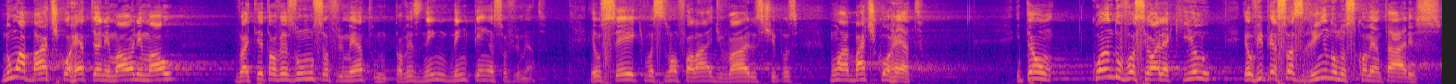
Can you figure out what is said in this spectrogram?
Num abate correto de animal, o animal vai ter talvez um sofrimento, talvez nem, nem tenha sofrimento. Eu sei que vocês vão falar de vários tipos, num abate correto. Então, quando você olha aquilo, eu vi pessoas rindo nos comentários.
